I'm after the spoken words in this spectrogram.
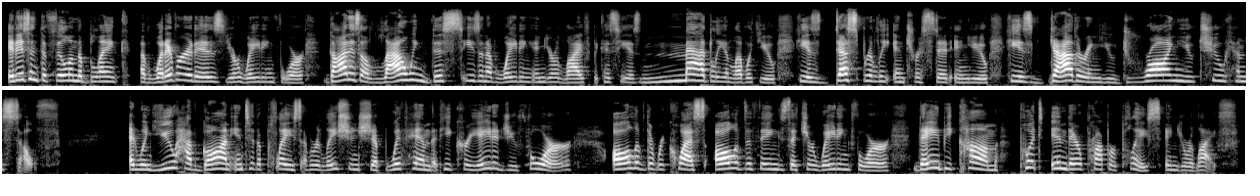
It isn't the fill in the blank of whatever it is you're waiting for. God is allowing this season of waiting in your life because He is madly in love with you. He is desperately interested in you. He is gathering you, drawing you to Himself. And when you have gone into the place of relationship with Him that He created you for, all of the requests, all of the things that you're waiting for, they become put in their proper place in your life.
